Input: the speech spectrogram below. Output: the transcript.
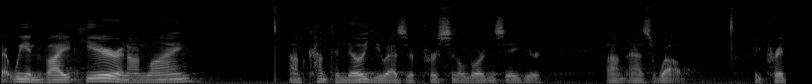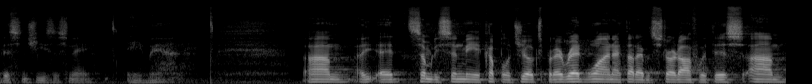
that we invite here and online um, come to know you as their personal Lord and Savior um, as well. We pray this in Jesus' name. Amen. Um, I, I, had somebody send me a couple of jokes, but I read one. I thought I would start off with this. Um,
